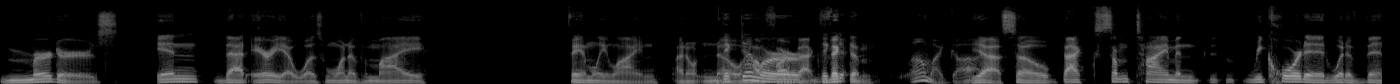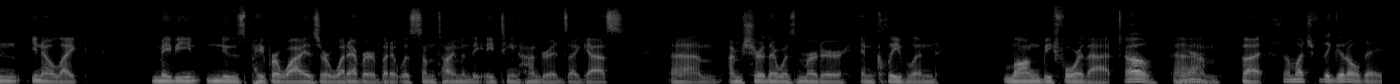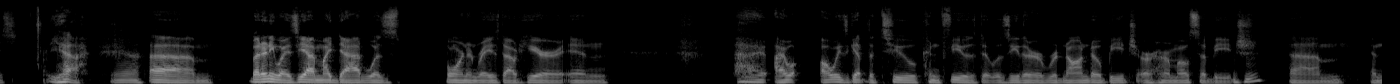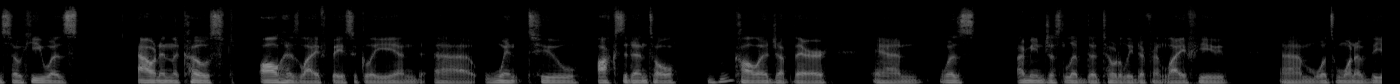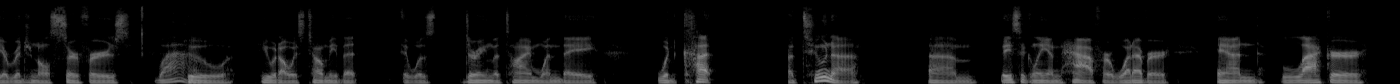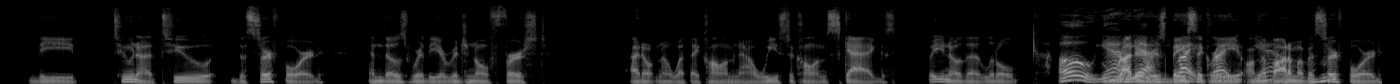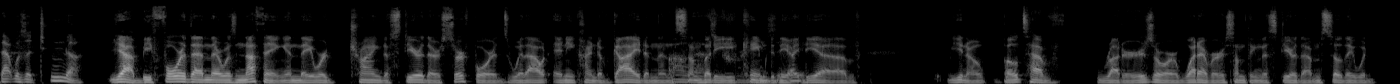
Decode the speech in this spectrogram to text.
murders in that area was one of my family line. I don't know Victim how far back. victi- victim Oh my god. yeah, so back sometime and recorded would have been, you know, like maybe newspaper wise or whatever, but it was sometime in the 1800s, I guess. Um, I'm sure there was murder in Cleveland long before that. Oh Um, yeah. but So much for the good old days. yeah. Yeah. Um, but anyways, yeah, my dad was born and raised out here in. I, I always get the two confused. It was either Redondo Beach or Hermosa Beach, Mhm. um, and so he was out in the coast all his life, basically, and uh, went to Occidental Mhm. College up there, and was, I mean, just lived a totally different life. He um, was one of the original surfers Wow. who he would always tell me that it was during the time when they would cut a tuna um, basically in half or whatever and lacquer the tuna to the surfboard, and those were the original first. I don't know what they call them now. We used to call them skegs, but you know the little Oh yeah, rudders yeah. Basically right. on the bottom of a Mhm. surfboard. That was a tuna. yeah, before then there was nothing, and they were trying to steer their surfboards without any kind of guide. And then Oh, somebody came to the idea of, you know, boats have rudders or whatever, something to steer them, so they would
